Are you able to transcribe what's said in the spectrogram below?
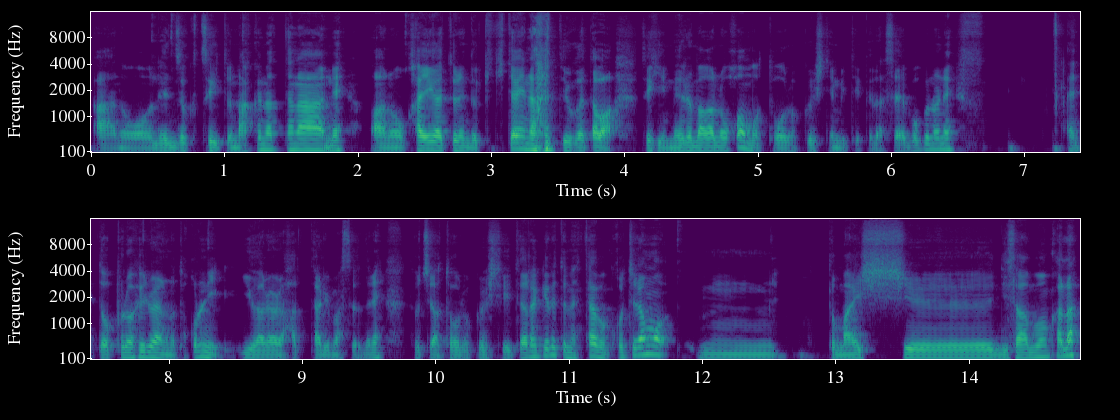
あの連続ツイートなくなったな、ね、あの海外トレンド聞きたいなっていう方は、ぜひメルマガの方も登録してみてください。僕のね、えっと、プロフィール欄のところに URL 貼ってありますのでね、そちら登録していただけるとね、多分こちらも、うんと毎週2、3本かな、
